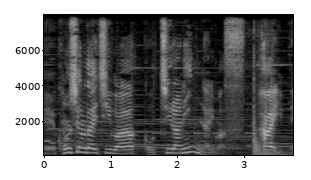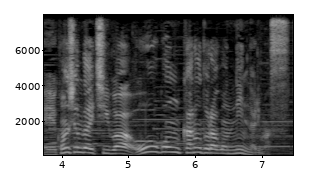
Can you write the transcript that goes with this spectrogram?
えー、今週の第1位はこちらになります。はい。えー、今週の第1位は黄金化のドラゴンになります。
